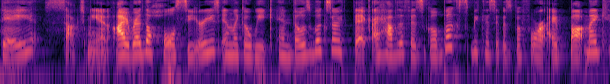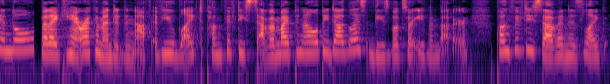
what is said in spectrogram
they sucked me in. I read the whole series in like a week, and those books are thick. I have the physical books because it was before I bought my Kindle, but I can't recommend it enough. If you liked Punk 57 by Penelope Douglas, these books are even better. Punk 57 is like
